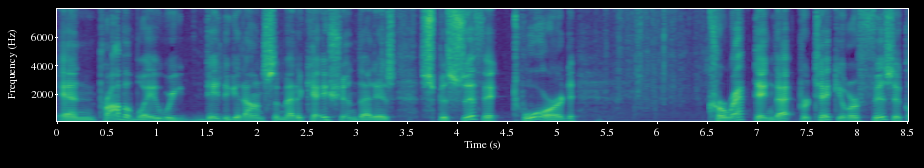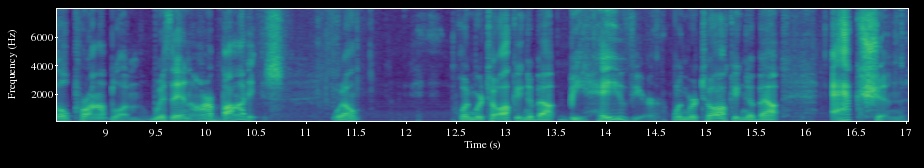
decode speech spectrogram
and probably we need to get on some medication that is specific toward correcting that particular physical problem within our bodies. Well, when we're talking about behavior, when we're talking about action,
